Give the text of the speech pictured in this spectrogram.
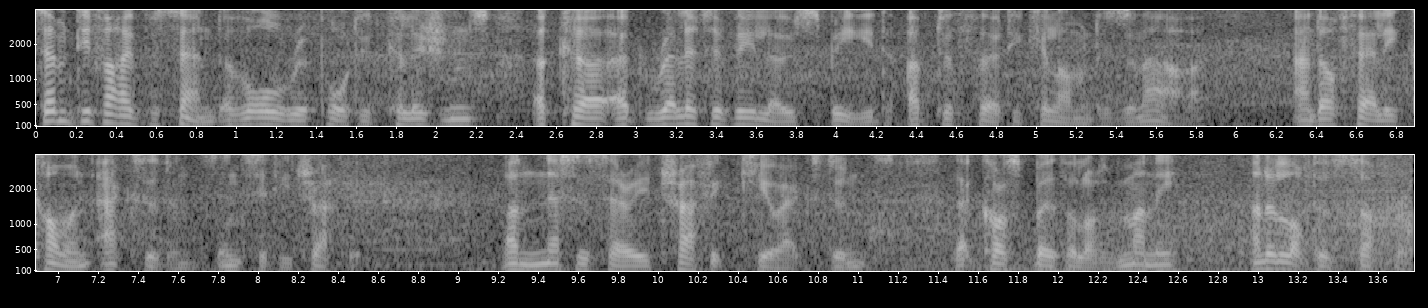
75% of all reported collisions occur at relatively low speed, up to 30 kilometers an hour, and are fairly common accidents in city traffic. Unnecessary traffic queue accidents that cost both a lot of money and a lot of suffering.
